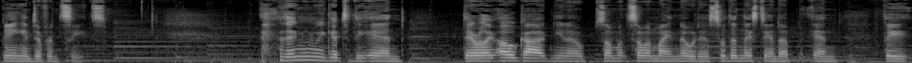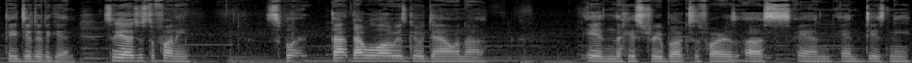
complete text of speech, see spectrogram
being in different seats. Then when we get to the end they were like, "Oh God, you know, someone someone might notice." So then they stand up and they they did it again. So yeah, just a funny split. That that will always go down uh, in the history books as far as us and and Disney.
